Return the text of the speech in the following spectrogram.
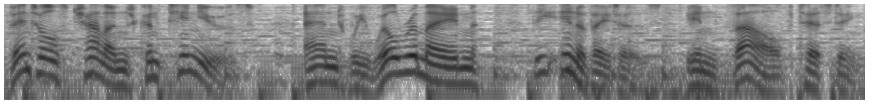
Ventil's challenge continues, and we will remain the innovators in valve testing.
